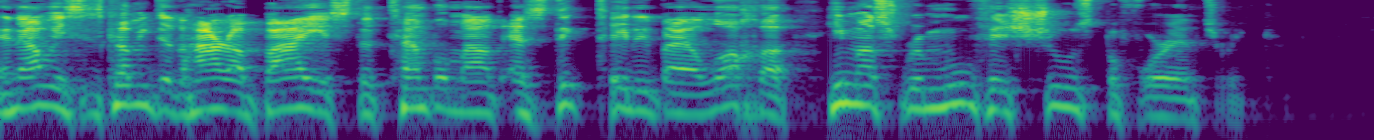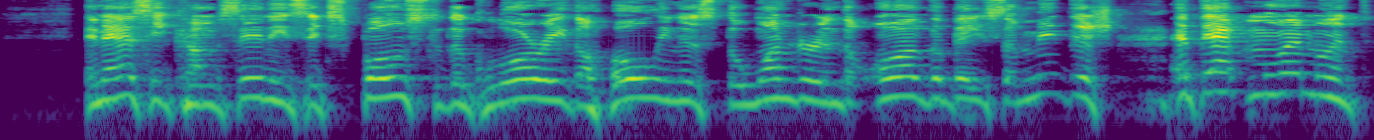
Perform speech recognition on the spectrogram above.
And now he's coming to the Har the Temple Mount, as dictated by Allah. He must remove his shoes before entering. And as he comes in, he's exposed to the glory, the holiness, the wonder, and the awe of the Beis Hamikdash. At that moment,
